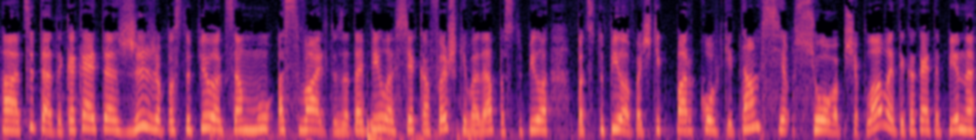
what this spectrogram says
А, цитата. Какая-то жижа поступила к самому асфальту, затопила все кафешки, вода поступила, подступила почти к парковке. Там все, все вообще плавает, и какая-то пена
